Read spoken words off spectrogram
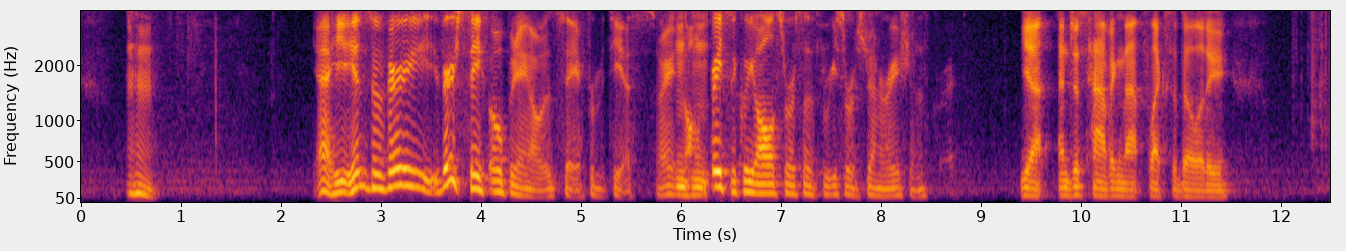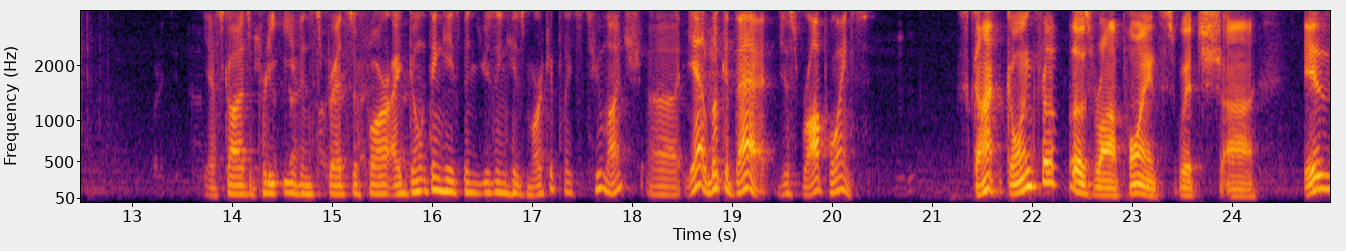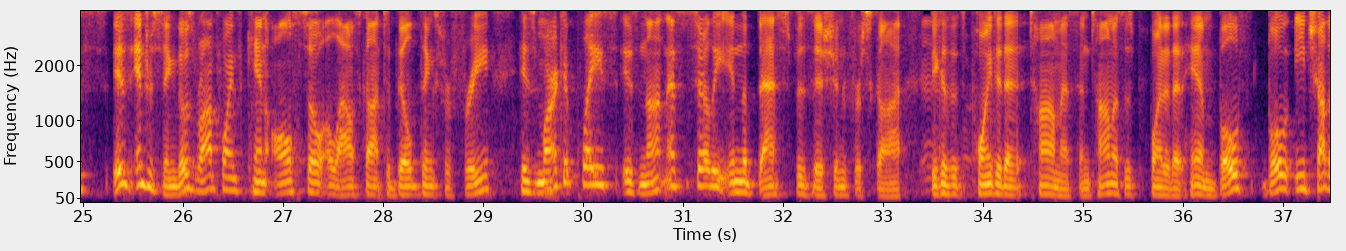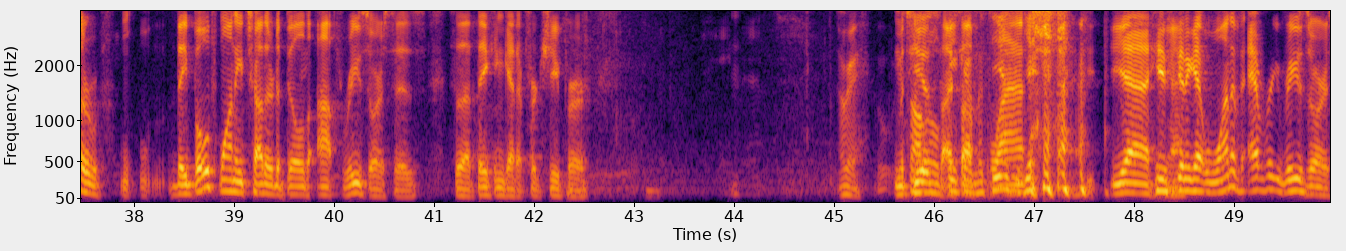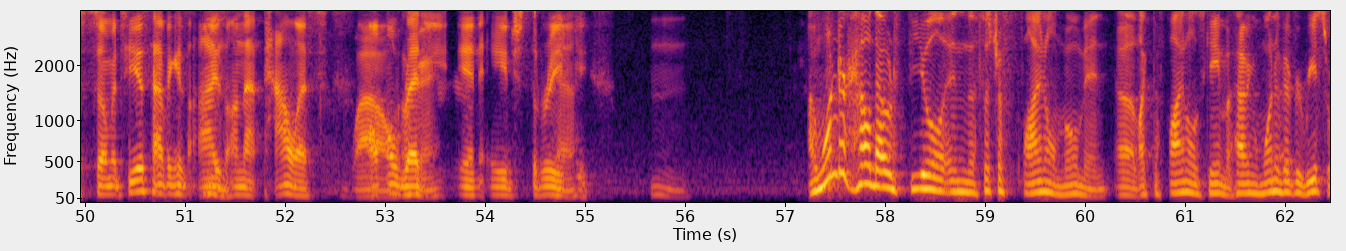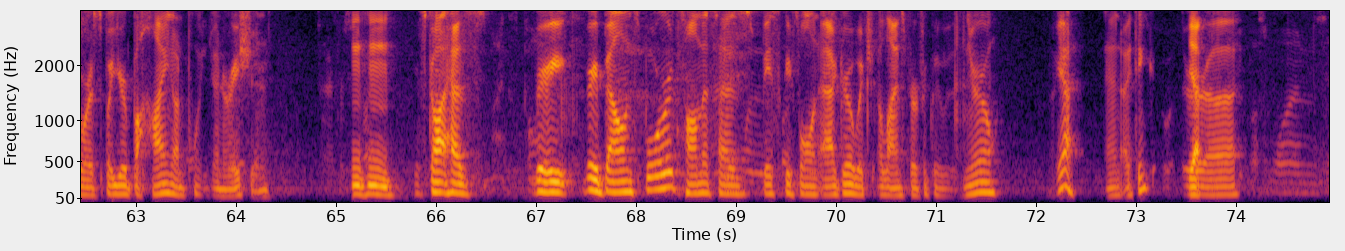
Mm-hmm. Yeah, he is a very very safe opening, I would say, for Matthias. Right, Mhm. basically all sorts of resource generation. Yeah, and just having that flexibility. Yeah, Scott has a pretty even spread so far. I don't think he's been using his marketplace too much. Uh, yeah, look at that, just raw points. Scott going for those raw points, which uh, is is interesting. Those raw points can also allow Scott to build things for free. His marketplace is not necessarily in the best position for Scott because it's pointed at Thomas and Thomas is pointed at him. Both both each other they both want each other to build up resources so that they can get it for cheaper. Okay. Matthias, I saw Flash. Yeah. Yeah, he's Yeah. gonna get one of every resource. So Matthias having his eyes on that palace wow. already okay. in age three. Yeah. Hmm. I wonder how that would feel in the, such a final moment, uh, like the finals game of having one of every resource, but you're behind on point generation. Mm-hmm. Scott has very very balanced board. Thomas has basically fallen aggro, which aligns perfectly with his Nero. Yeah, and I think they're Yep. uh,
